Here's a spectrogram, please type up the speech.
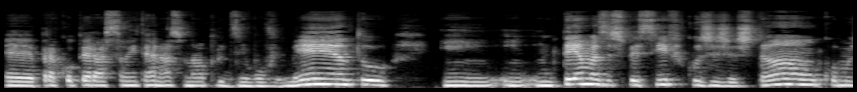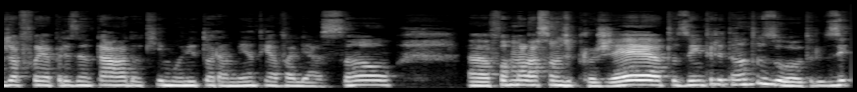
é, para cooperação internacional para o desenvolvimento, em, em, em, temas específicos de gestão, como já foi apresentado aqui, monitoramento e avaliação, formulação de projetos, entre tantos outros. E,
